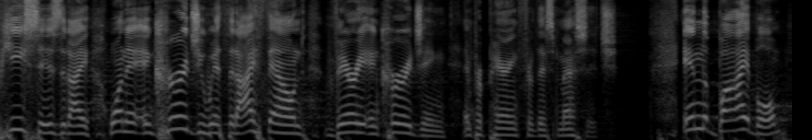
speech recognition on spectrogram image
pieces that I want to encourage you with that I found very encouraging in preparing for this message. In the Bible,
